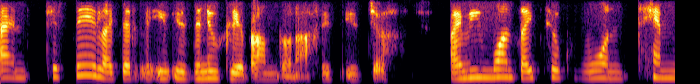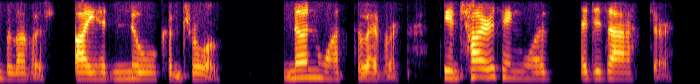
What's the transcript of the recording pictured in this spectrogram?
And to say like that is the nuclear bomb going off is, is just, I mean, once I took one thimble of it, I had no control, none whatsoever. The entire thing was a disaster.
